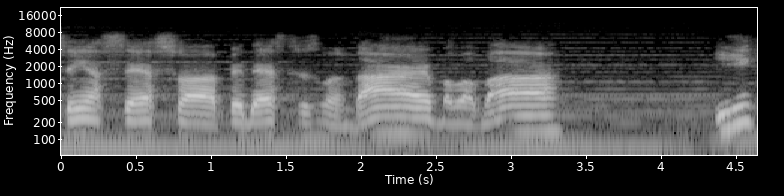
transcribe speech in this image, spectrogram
Sem acesso a pedestres no andar, blá. E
